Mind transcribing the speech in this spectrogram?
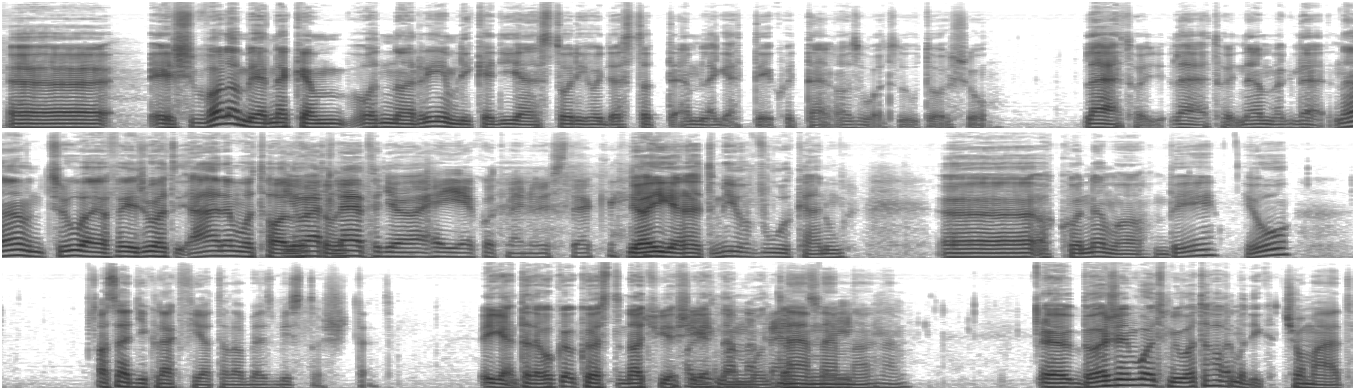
Ö, és valamiért nekem onnan rémlik egy ilyen sztori, hogy azt ott emlegették, hogy talán az volt az utolsó. Lehet, hogy, lehet, hogy nem, meg le... Nem, csúválja a fej Zsolti, á, nem ott hallottam. Jó, hát lehet, hogy a helyiek ott menőztek. Ja, igen, hát mi a vulkánunk? Ö, akkor nem a B, jó? Az egyik legfiatalabb, ez biztos. Tehát. Igen, tehát akkor közt nagy hülyeséget nem mondtam. Nem, nem, nem, nem. Börzsöny volt, mi volt a harmadik? Csomád.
